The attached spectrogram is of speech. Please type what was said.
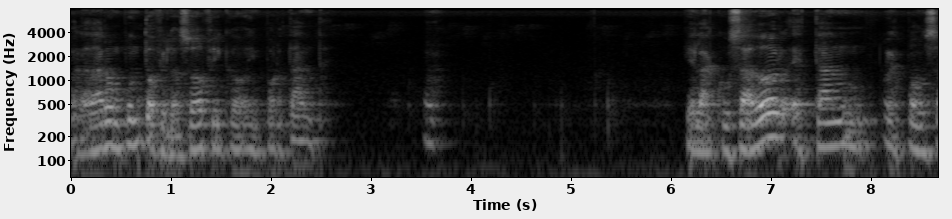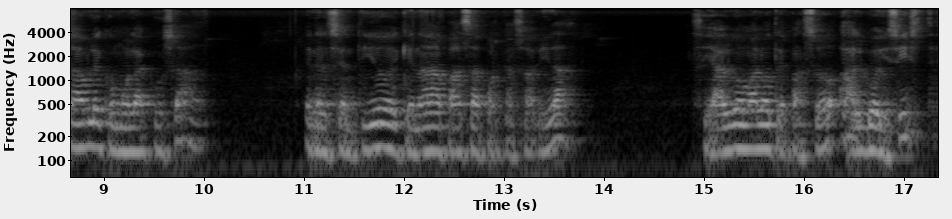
para dar un punto filosófico importante. El acusador es tan responsable como el acusado, en el sentido de que nada pasa por casualidad. Si algo malo te pasó, algo hiciste.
